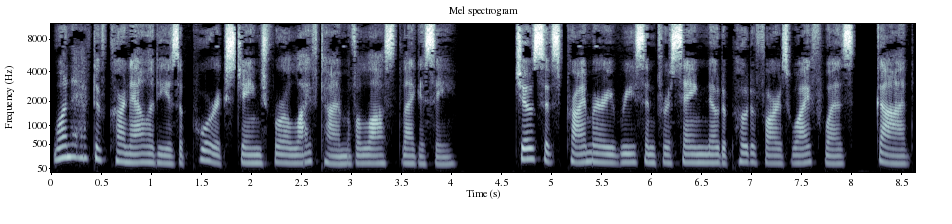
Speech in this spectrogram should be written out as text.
one act of carnality is a poor exchange for a lifetime of a lost legacy. Joseph's primary reason for saying no to Potiphar's wife was God.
